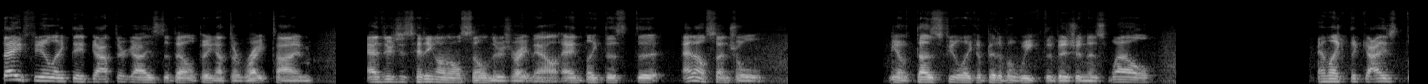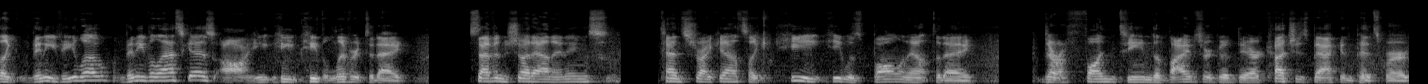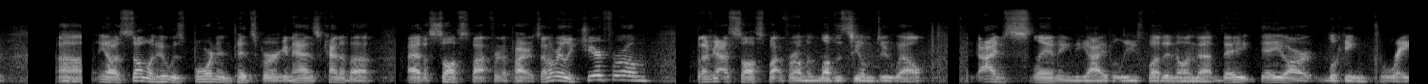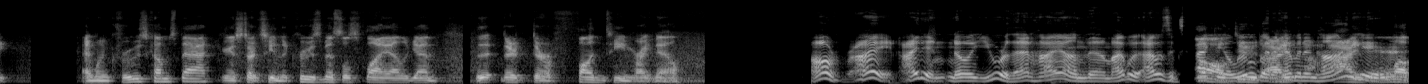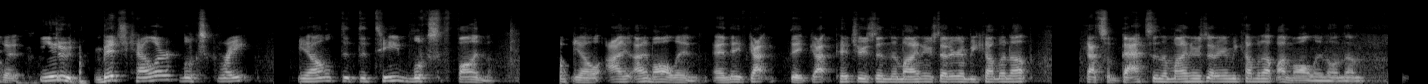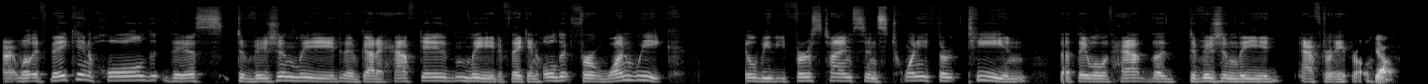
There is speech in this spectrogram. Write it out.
they feel like they've got their guys developing at the right time, and they're just hitting on all cylinders right now. And like this, the NL Central, you know, does feel like a bit of a weak division as well. And like the guys like Vinny Velo, Vinny Velasquez, oh, he he he delivered today seven shutout innings, ten strikeouts. Like he he was balling out today. They're a fun team. The vibes are good there. Kutch is back in Pittsburgh. Uh, you know, as someone who was born in Pittsburgh and has kind of a, I have a soft spot for the Pirates. I don't really cheer for them, but I've got a soft spot for them and love to see them do well. I'm slamming the I believe button on them. They they are looking great. And when Cruz comes back, you're gonna start seeing the Cruz missiles fly out again. They're they're a fun team right now. All right. I didn't know you were that high on them. I was I was expecting Oh, a little dude, bit of I- hemming and I here. love it, You, dude. Mitch Keller looks great. You know, the, the team looks fun. you know, I, I'm all in. And they've got they've got pitchers in the minors that are going to be coming up. Got some bats in the minors that are going to be coming up. I'm all in on them. All right. Well, if they can hold this division lead, they've got a half game lead. If they can hold it for one week, it will be the first time since 2013 that they will have had the division lead after April. Yep.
